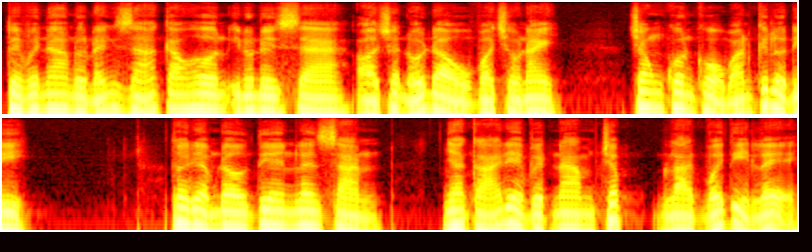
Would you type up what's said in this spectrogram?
Tuyển Việt Nam được đánh giá cao hơn Indonesia ở trận đối đầu vào chiều nay trong khuôn khổ bán kết lượt đi. Thời điểm đầu tiên lên sàn, nhà cái để Việt Nam chấp là với tỷ lệ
